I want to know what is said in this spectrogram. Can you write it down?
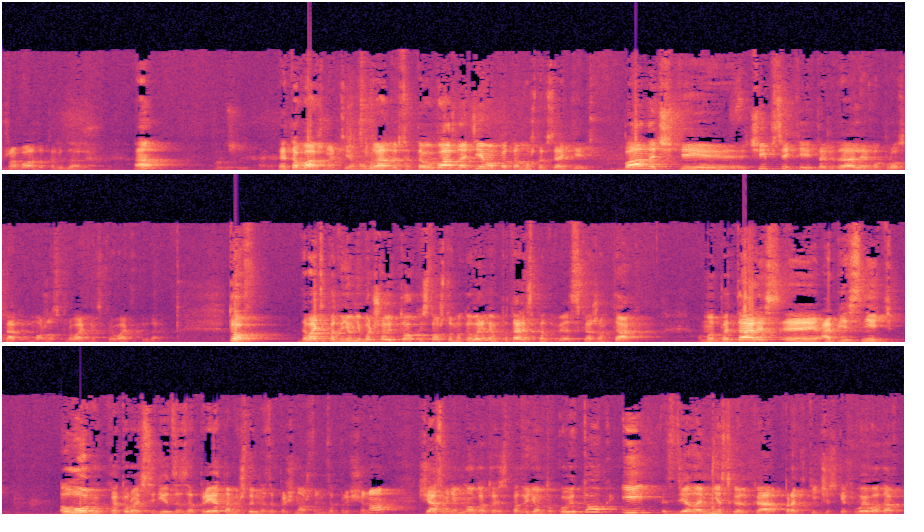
в шаббат и так далее. А? Это важная тема, да? То есть это важная тема, потому что всякие баночки, чипсики и так далее, вопрос, как их можно скрывать, не скрывать и так далее. То, давайте подведем небольшой итог из того, что мы говорили. Мы пытались, скажем так, мы пытались э, объяснить логику, которая сидит за запретом, и что именно запрещено, что не запрещено. Сейчас мы немного то есть, подведем такой итог и сделаем несколько практических выводов,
